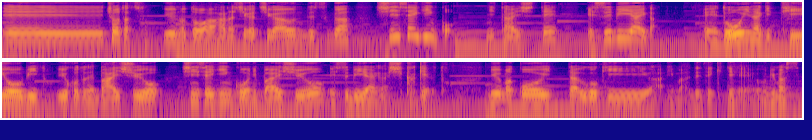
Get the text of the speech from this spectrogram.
えー、調達というのとは話が違うんですが、新生銀行に対して SBI が、え同意なき TOB ということで買収を、新生銀行に買収を SBI が仕掛けるという、まあ、こういった動きが今出てきております。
